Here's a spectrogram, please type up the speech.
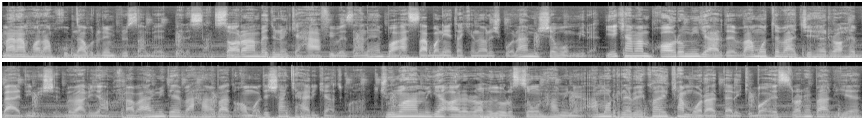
منم حالم خوب نبود و نمی‌تونستم بهت برسم. سارا هم بدون که حرفی بزنه با عصبانیت کنارش بلند میشه و میره. یکم هم قارو میگرده و متوجه راه بعدی میشه. به بقیه هم خبر میده و همه بعد آماده شن که حرکت کنن. جونو هم میگه آره راه درست اون همینه. اما ربکا یکم مردره که با اصرار بقیه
